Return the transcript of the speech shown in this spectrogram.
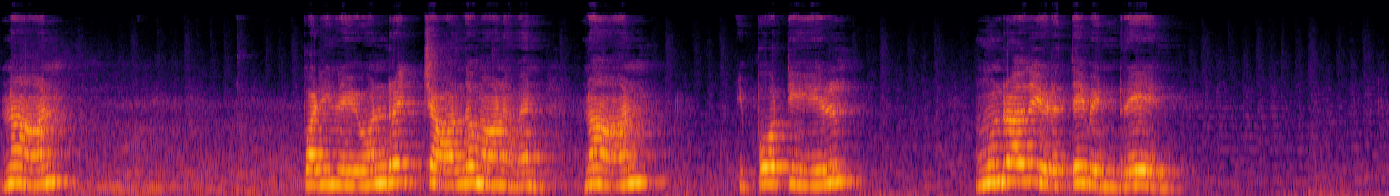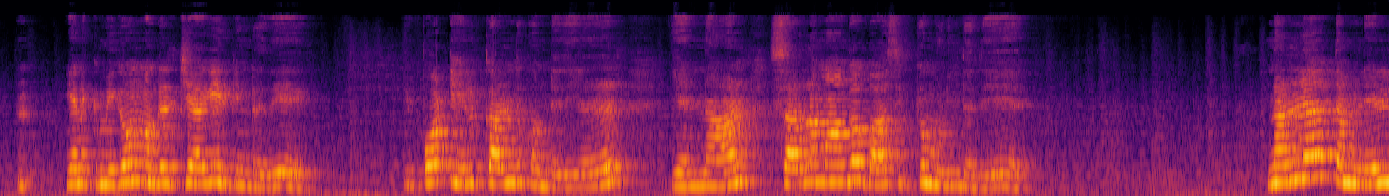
நான் படினை ஒன்றை சார்ந்த மாணவன். நான் இப்போட்டியில் மூன்றாவது இடத்தை வென்றேன். எனக்கு மிகவும் மகிழ்ச்சியாக இருக்கின்றது. இப்போட்டியில் கலந்து கொண்டதில் என்னால் சரளமாக வாசிக்க முடிந்தது. நல்ல தமிழில்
